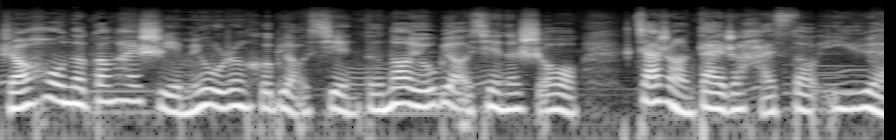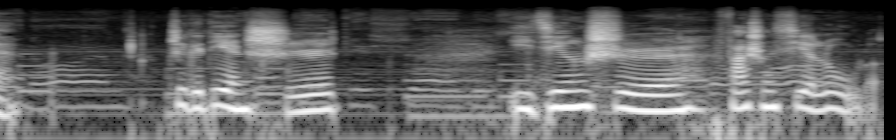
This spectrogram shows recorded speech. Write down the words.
然后呢，刚开始也没有任何表现。等到有表现的时候，家长带着孩子到医院，这个电池已经是发生泄露了。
